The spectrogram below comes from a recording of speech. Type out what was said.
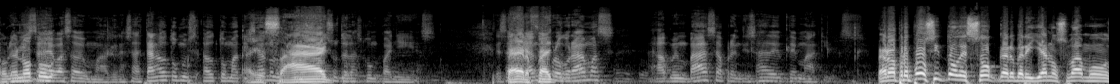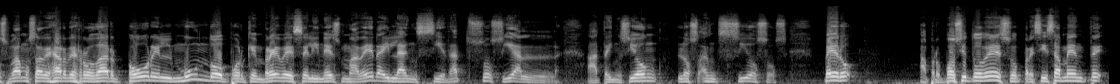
Porque no todo- basado en máquinas. O sea, están automu- automatizando los Exacto. procesos de las compañías. Desarrollando Perfecto. programas a- en base a aprendizaje de, de máquinas. Pero a propósito de Zuckerberg, ya nos vamos, vamos a dejar de rodar por el mundo porque en breve es el Inés Madera y la ansiedad social. Atención, los ansiosos. Pero a propósito de eso, precisamente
